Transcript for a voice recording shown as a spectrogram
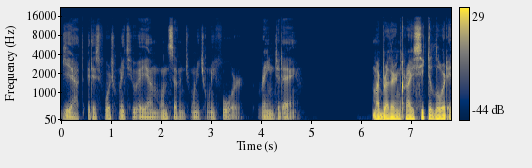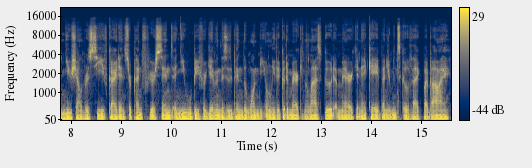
GYAT. It is 4:22 a.m. 1/7/2024. Rain today. My brother in Christ, seek the Lord, and you shall receive guidance. Repent for your sins, and you will be forgiven. This has been the one, the only, the good American, the last good American, aka Benjamin Scovach. Bye bye.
